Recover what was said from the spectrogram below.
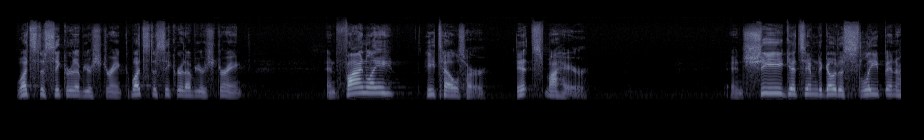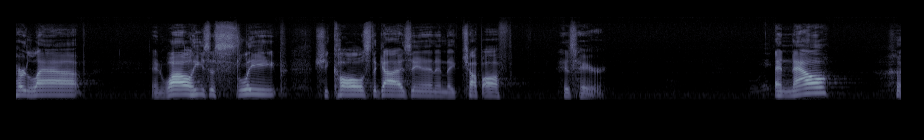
What's the secret of your strength? What's the secret of your strength? And finally, he tells her, It's my hair. And she gets him to go to sleep in her lap. And while he's asleep, she calls the guys in and they chop off his hair. And now,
